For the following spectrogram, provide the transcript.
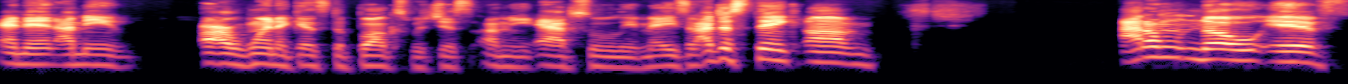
And then I mean, our win against the Bucks was just, I mean, absolutely amazing. I just think um I don't know if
